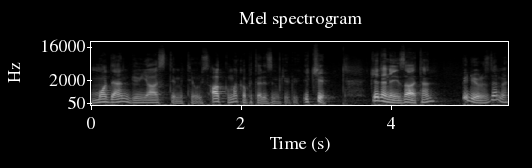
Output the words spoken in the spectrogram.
modern dünya sistemi teorisi. Aklıma kapitalizm geliyor. İki, geleneği zaten biliyoruz değil mi?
